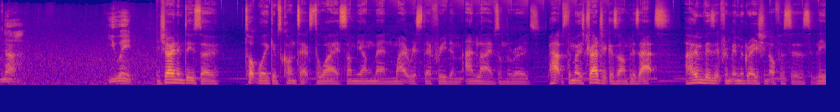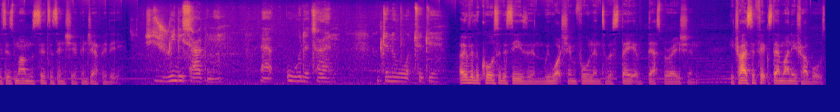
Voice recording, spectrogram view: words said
Nah. You ain't. In showing him do so, Top Boy gives context to why some young men might risk their freedom and lives on the roads. Perhaps the most tragic example is Ats. A home visit from immigration officers leaves his mum's citizenship in jeopardy. She's really sad, man. Like, all the time. I don't know what to do. Over the course of the season, we watch him fall into a state of desperation. He tries to fix their money troubles,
